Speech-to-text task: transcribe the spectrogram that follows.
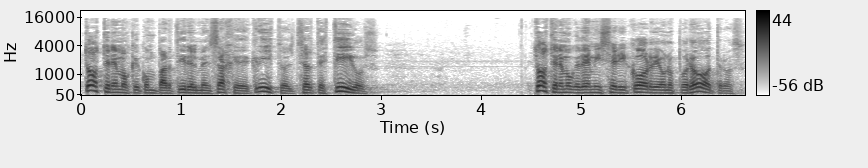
Todos tenemos que compartir el mensaje de Cristo, el ser testigos. Todos tenemos que tener misericordia unos por otros.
